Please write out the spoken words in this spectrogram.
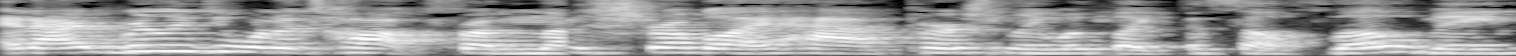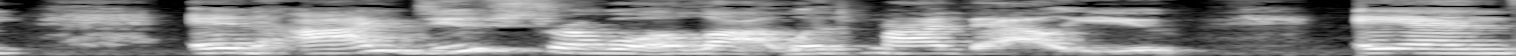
And I really do want to talk from the struggle I have personally with like the self loathing. And I do struggle a lot with my value. And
